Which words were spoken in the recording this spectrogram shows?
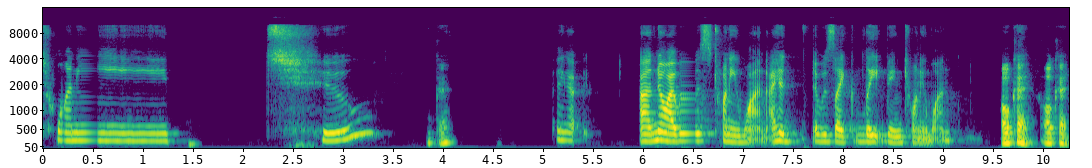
22. Okay. I think I, uh, no, I was 21. I had it was like late being 21. Okay, okay,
